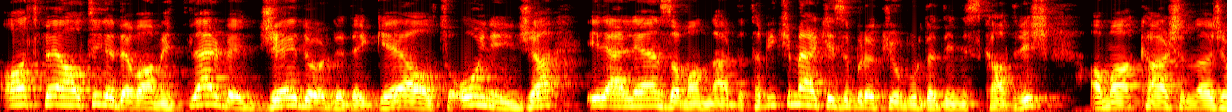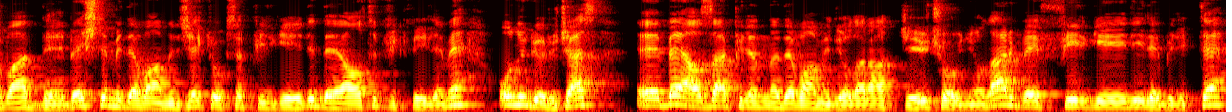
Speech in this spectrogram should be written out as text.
at F6 ile devam ettiler ve C4'de de G6 oynayınca ilerleyen zamanlarda tabii ki merkezi bırakıyor burada Deniz Kadriş ama karşında acaba D5 ile mi devam edecek yoksa fil G7 D6 fikriyle mi onu göreceğiz. E, beyazlar planına devam ediyorlar. At C3 oynuyorlar ve fil G7 ile birlikte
